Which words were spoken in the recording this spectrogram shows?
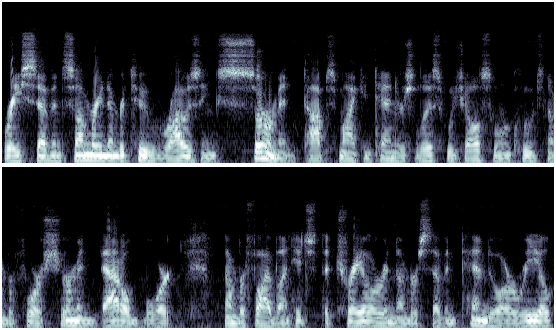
Race 7 summary number 2, Rousing Sermon, tops my contenders list, which also includes number 4, Sherman Battlebort, number 5, Unhitch the Trailer, and number 7, Pendor Real,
